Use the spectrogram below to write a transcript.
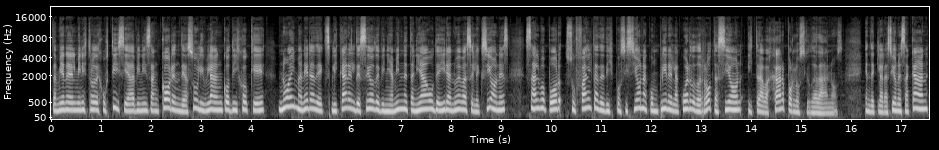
También el ministro de Justicia, Vinizan Koren, de azul y blanco, dijo que no hay manera de explicar el deseo de Benjamin Netanyahu de ir a nuevas elecciones, salvo por su falta de disposición a cumplir el acuerdo de rotación y trabajar por los ciudadanos. En declaraciones a Cannes,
